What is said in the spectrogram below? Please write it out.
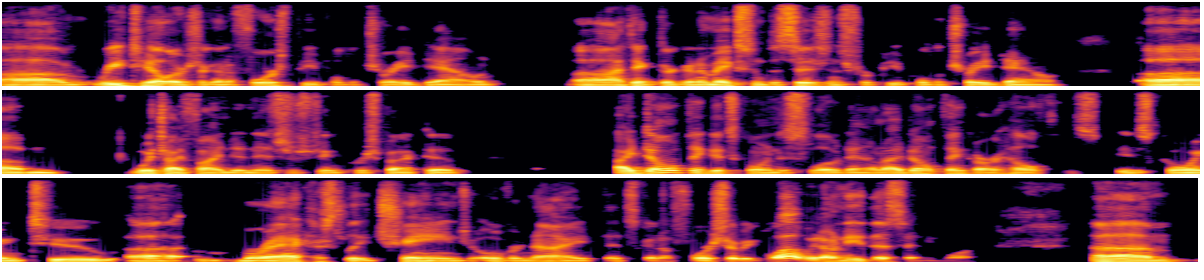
Um, retailers are going to force people to trade down. Uh, I think they're going to make some decisions for people to trade down, um, which I find an interesting perspective. I don't think it's going to slow down. I don't think our health is, is going to uh, miraculously change overnight. That's going to force everybody. Well, we don't need this anymore. Um,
